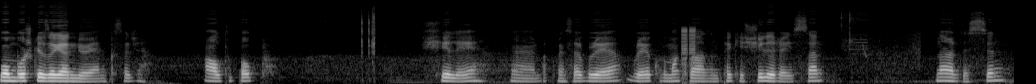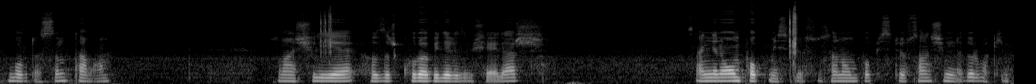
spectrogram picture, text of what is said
Bomboş gezegen diyor yani kısaca. Altı pop. Şili. He, bak mesela buraya buraya kurmak lazım. Peki Şili reis sen neredesin? Buradasın. Tamam. O zaman Şili'ye hazır kurabiliriz bir şeyler. Sen yine 10 pop mu istiyorsun? Sen 10 pop istiyorsan şimdi dur bakayım.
